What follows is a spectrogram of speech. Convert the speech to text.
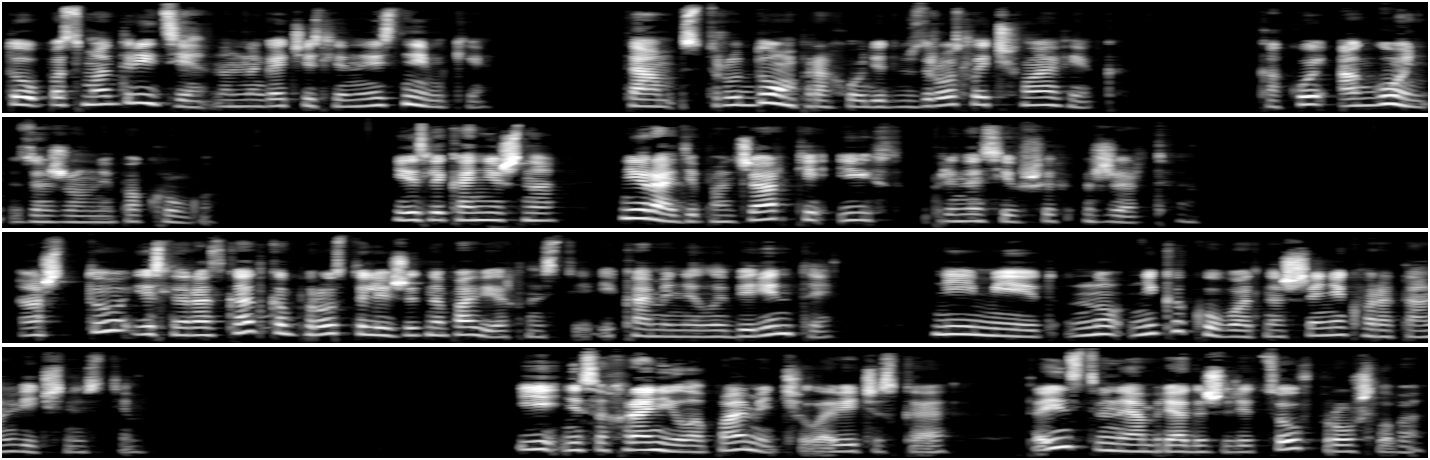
то посмотрите на многочисленные снимки. Там с трудом проходит взрослый человек. Какой огонь, зажженный по кругу. Если, конечно, не ради поджарки их приносивших жертвы. А что, если разгадка просто лежит на поверхности, и каменные лабиринты не имеют ну, никакого отношения к вратам вечности? и не сохранила память человеческая таинственные обряды жрецов прошлого.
